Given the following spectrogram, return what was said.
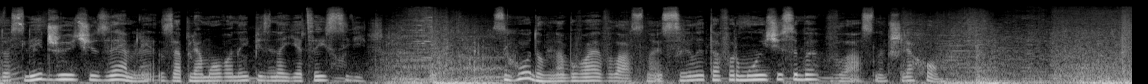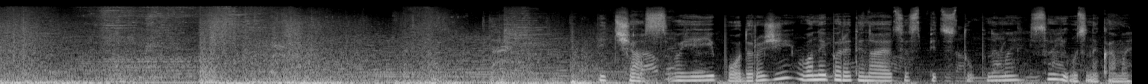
Досліджуючи землі, заплямований пізнає цей світ. Згодом набуває власної сили та формуючи себе власним шляхом. Під час своєї подорожі вони перетинаються з підступними союзниками.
